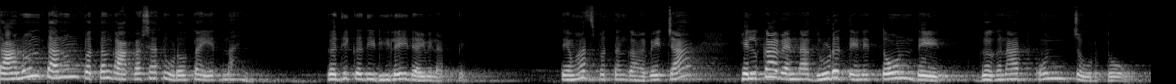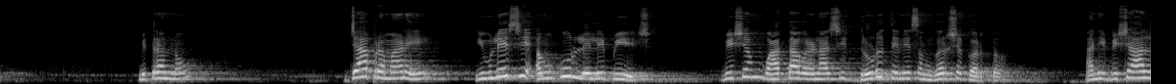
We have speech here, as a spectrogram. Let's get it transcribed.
ताणून ताणून पतंग आकाशात उडवता येत नाही. कधी कधी ढिलही द्यावी लागते. तेव्हाच पतंग हवेच्या हेलकाव्यांना दृढतेने तोंड देत गगनात उंच उडतो मित्रांनो ज्याप्रमाणे युलेशी अंकुरलेले बीज विषम वातावरणाशी दृढतेने संघर्ष करतं आणि विशाल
